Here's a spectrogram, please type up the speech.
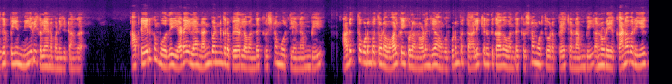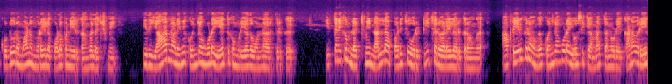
எதிர்ப்பையும் மீறி கல்யாணம் பண்ணிக்கிட்டாங்க. அப்படி இருக்கும்போது இடையில நண்பன்கிற பேர்ல வந்த கிருஷ்ணமூர்த்தியை நம்பி, அடுத்த குடும்பத்தோட வாழ்க்கைக்குள்ள நுழைஞ்சு அவங்க குடும்பத்தை அழிக்கிறதுக்காக வந்த கிருஷ்ணமூர்த்தியோட பேச்சை நம்பி, தன்னுடைய கணவரையே கொடூரமான முறையில கொலை பண்ணியிருக்காங்க லட்சுமி. இது யாருனாலையுமே கொஞ்சம் கூட ஏத்துக்க முடியாத ஒன்றா இருந்திருக்கு. இத்தனைக்கும் லட்சுமி நல்லா படிச்சு ஒரு டீச்சர் வேலையில இருக்கிறவங்க. அப்படி இருக்கிறவங்க கொஞ்சம் கூட யோசிக்காம தன்னுடைய கணவரையே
